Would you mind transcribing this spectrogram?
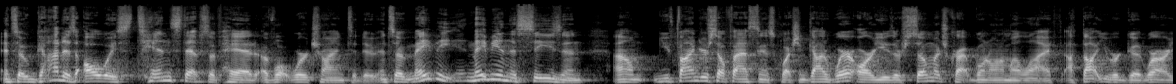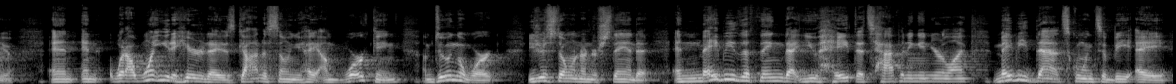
And so God is always 10 steps ahead of what we're trying to do. And so maybe, maybe in this season, um, you find yourself asking this question, God, where are you? There's so much crap going on in my life. I thought you were good. Where are you? And, and what I want you to hear today is God is telling you, Hey, I'm working. I'm doing a work. You just don't understand it. And maybe the thing that you hate that's happening in your life, maybe that's going to be a,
